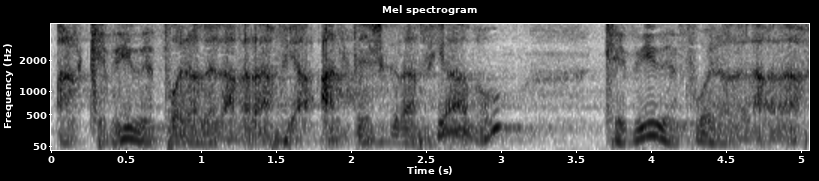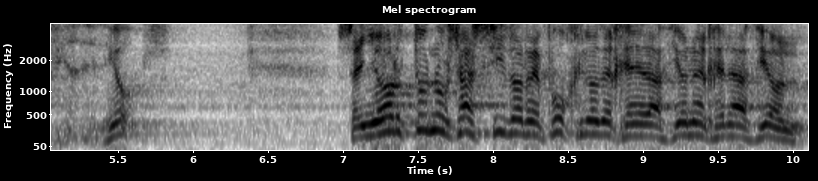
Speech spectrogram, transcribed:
al que vive fuera de la gracia, al desgraciado que vive fuera de la gracia de Dios. Señor, tú nos has sido refugio de generación en generación,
